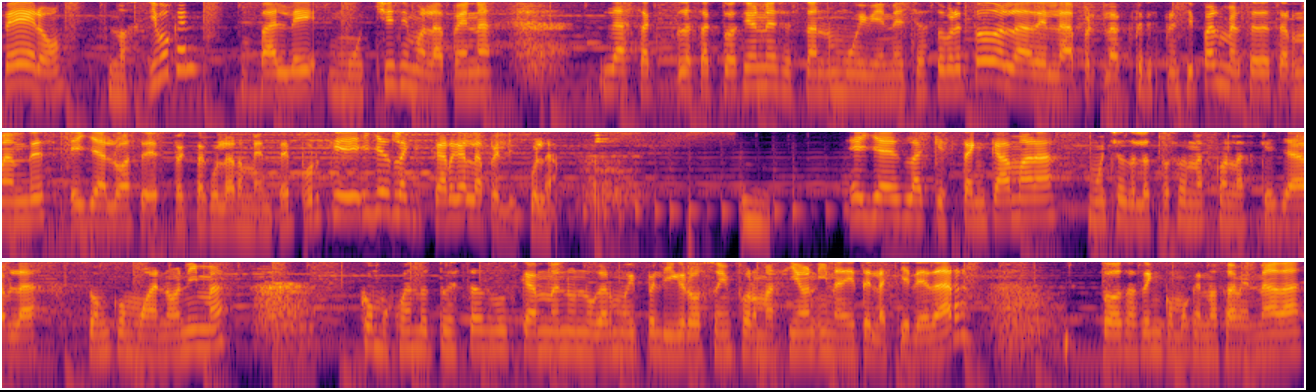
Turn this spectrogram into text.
Pero no se equivoquen, vale muchísimo la pena. Las, actuaciones están muy bien hechas, sobre todo la de la, la, actriz principal, Mercedes Hernández. Ella lo hace espectacularmente porque ella es la que carga la película. Ella es la que está en cámara. Muchas de las personas con las que ella habla son como anónimas. Como cuando tú estás buscando en un lugar muy peligroso información y nadie te la quiere dar. Todos hacen como que no saben nada,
